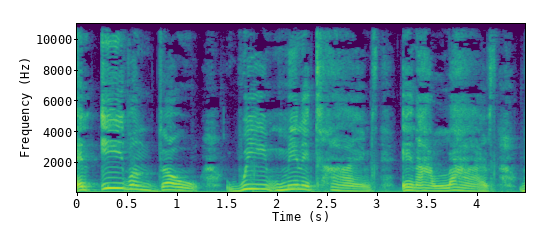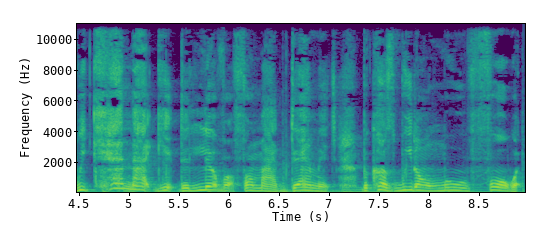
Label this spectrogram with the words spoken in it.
And even though we many times in our lives, we cannot get delivered from our damage because we don't move forward.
